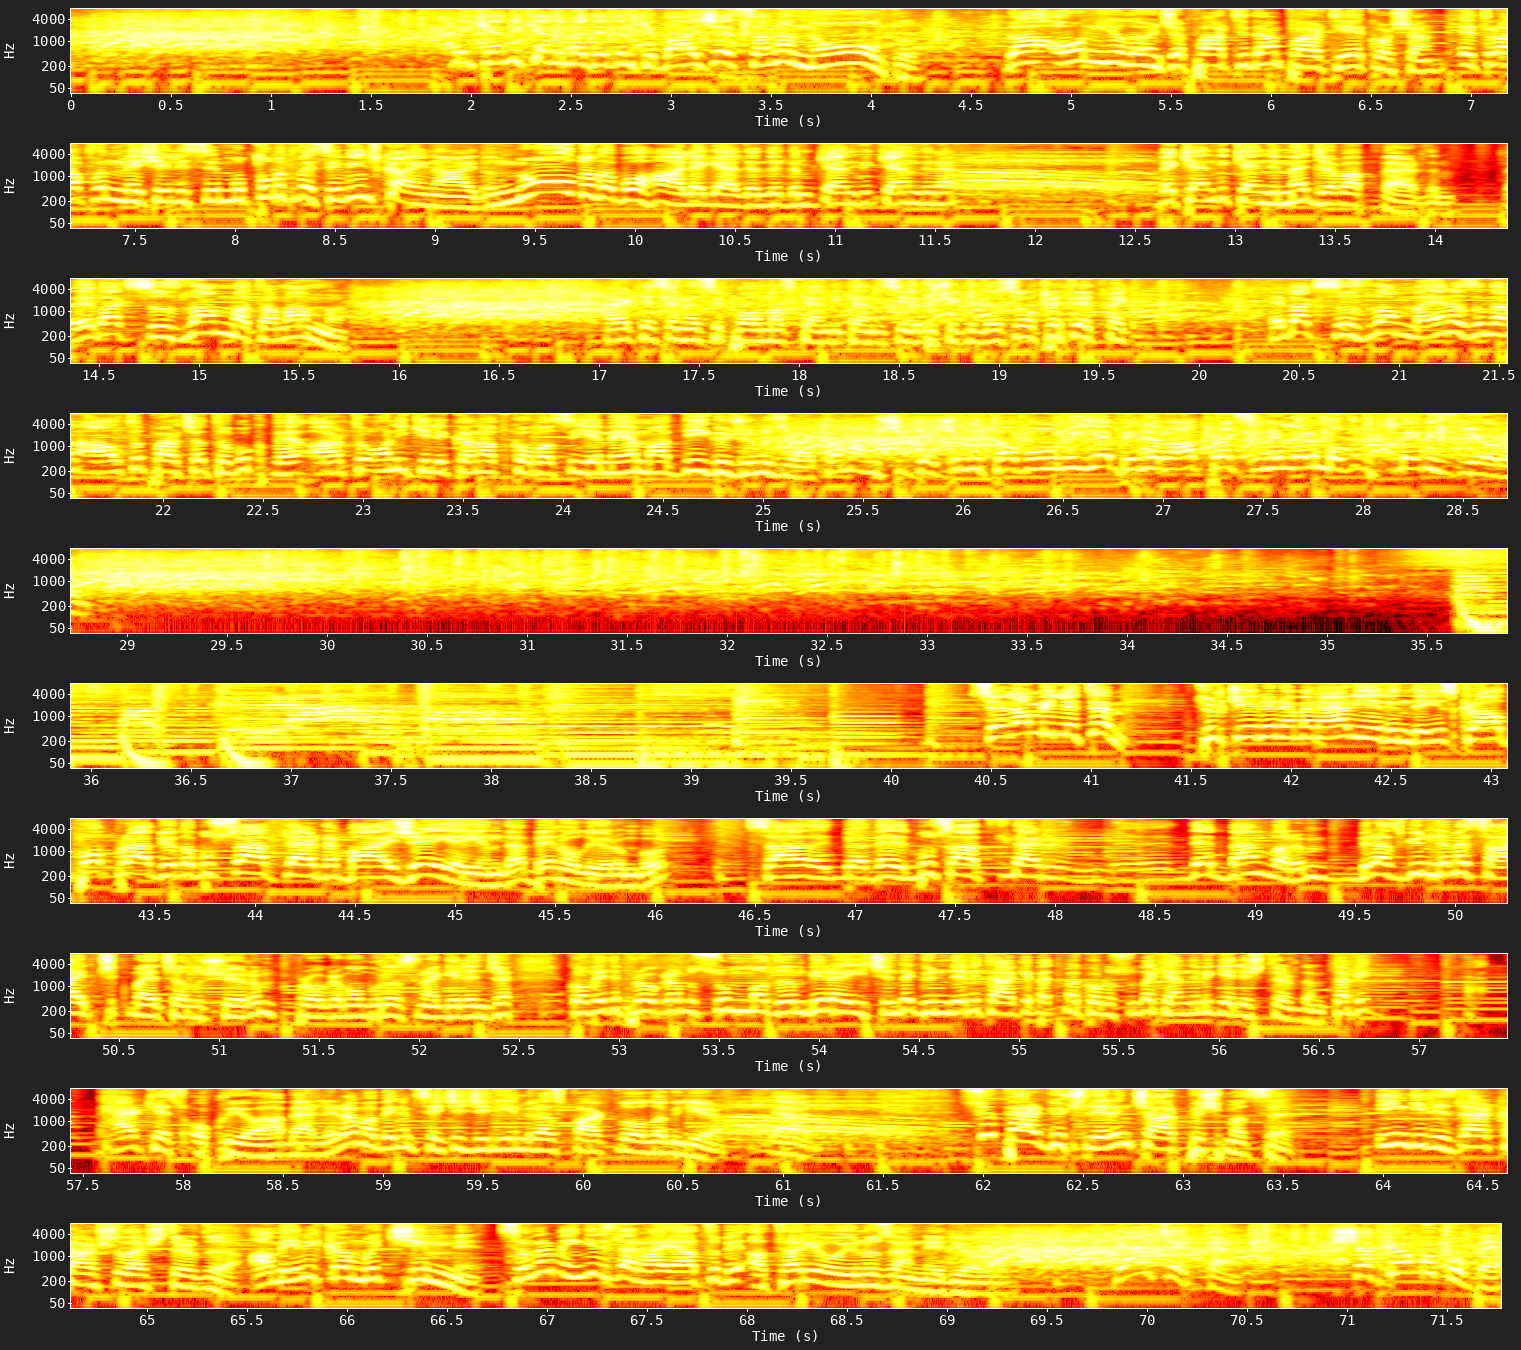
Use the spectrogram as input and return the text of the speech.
Ve kendi kendime dedim ki Bayce sana ne oldu? Daha 10 yıl önce partiden partiye koşan, etrafın neşelisi, mutluluk ve sevinç kaynağıydın. Ne oldu da bu hale geldin dedim kendi kendine. Ve kendi kendime cevap verdim. Ve bak sızlanma tamam mı? Herkese nasip olmaz kendi kendisiyle bu şekilde sohbet etmek. E bak sızlanma en azından 6 parça tavuk ve artı 12'li kanat kovası yemeye maddi gücümüz var. Tamam Şike şimdi tavuğunu ye beni rahat bırak sinirlerim bozuk haber izliyorum. Selam milletim. Türkiye'nin hemen her yerindeyiz. Kral Pop Radyo'da bu saatlerde Bay J yayında. Ben oluyorum bu. Sa- ve bu saatlerde ben varım. Biraz gündeme sahip çıkmaya çalışıyorum programın burasına gelince. Komedi programı sunmadığım bir ay içinde gündemi takip etme konusunda kendimi geliştirdim. Tabii herkes okuyor haberleri ama benim seçiciliğim biraz farklı olabiliyor. Evet. Süper güçlerin çarpışması. İngilizler karşılaştırdı. Amerika mı Çin mi? Sanırım İngilizler hayatı bir Atari oyunu zannediyorlar. Gerçekten. Şaka mı bu be?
